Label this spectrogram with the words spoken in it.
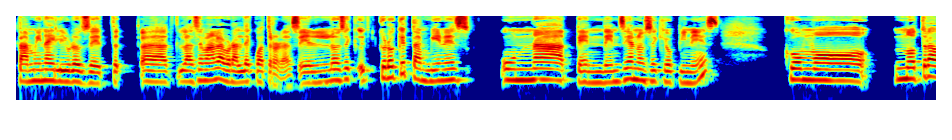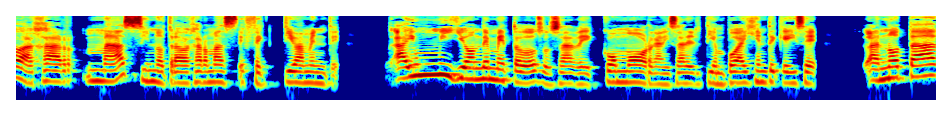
también hay libros de ah, la semana laboral de cuatro horas. No sé, creo que también es una tendencia, no sé qué opines, como no trabajar más, sino trabajar más efectivamente. Hay un millón de métodos, o sea, de cómo organizar el tiempo. Hay gente que dice, anota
